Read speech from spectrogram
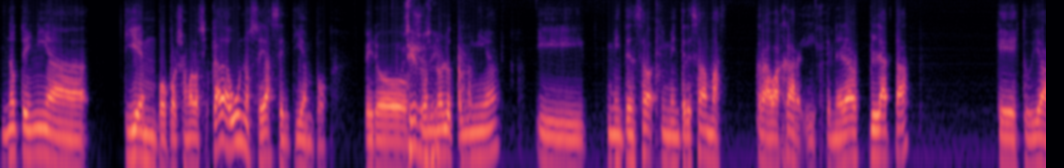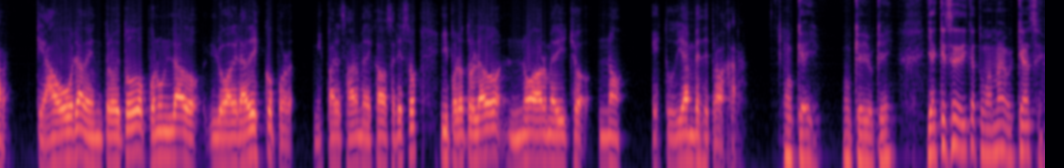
no tenía tiempo, por llamarlo así. Cada uno se hace el tiempo, pero yo no lo tenía y me interesaba, y me interesaba más trabajar y generar plata que estudiar. Que ahora, dentro de todo, por un lado, lo agradezco por mis padres haberme dejado hacer eso y por otro lado, no haberme dicho, no, estudiar en vez de trabajar. Ok, ok, ok. ¿Y a qué se dedica tu mamá? ¿Qué hace?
